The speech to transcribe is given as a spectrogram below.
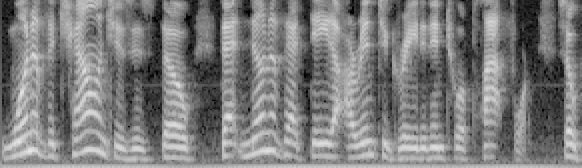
One of the challenges is, though, that none of that data are integrated into a platform. So,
